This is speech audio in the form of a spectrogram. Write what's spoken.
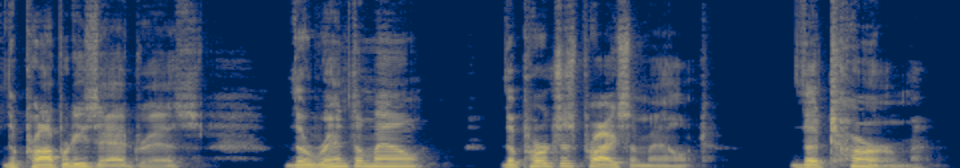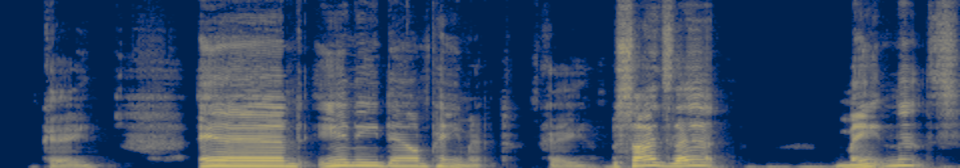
the property's address, the rent amount, the purchase price amount, the term, okay, and any down payment, okay. Besides that, maintenance,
